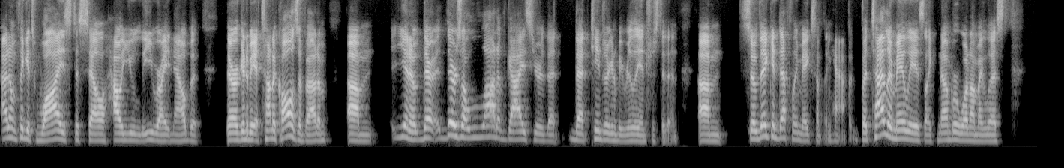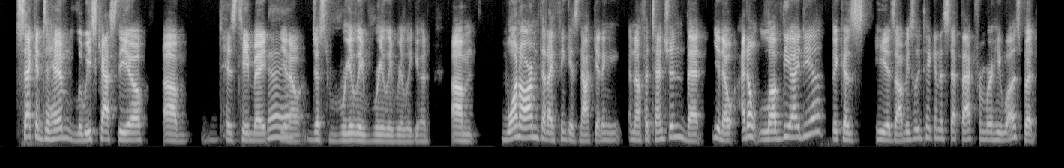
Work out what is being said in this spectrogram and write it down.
I don't think it's wise to sell Hao-Yu Lee right now, but there are going to be a ton of calls about him. Um, you know, there there's a lot of guys here that that teams are going to be really interested in. Um, so they can definitely make something happen. But Tyler Mahle is like number one on my list. Second to him, Luis Castillo, um, his teammate. Yeah, you yeah. know, just really, really, really good. Um, one arm that I think is not getting enough attention. That you know, I don't love the idea because he has obviously taken a step back from where he was, but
